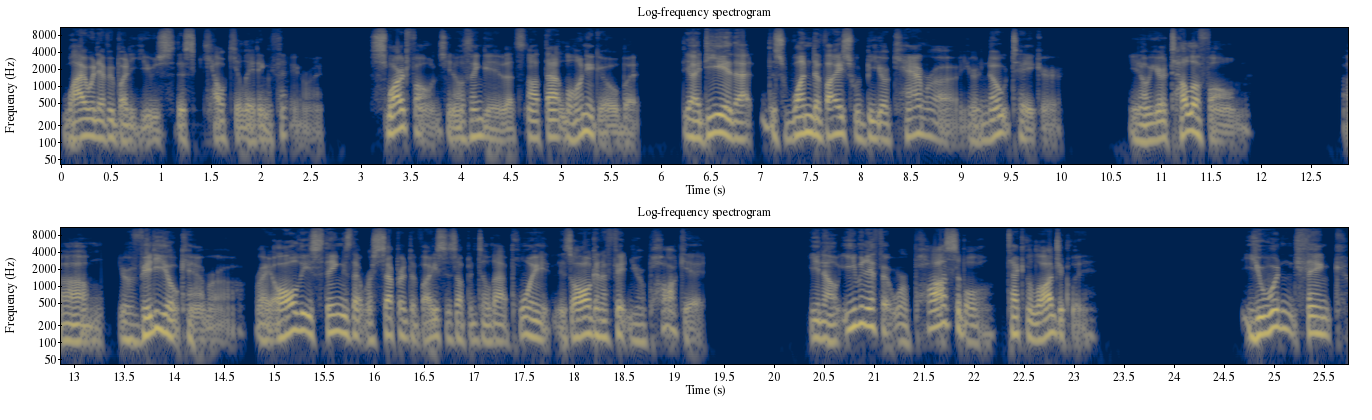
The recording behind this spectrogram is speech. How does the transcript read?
Why would everybody use this calculating thing, right? Smartphones, you know, think eh, that's not that long ago, but the idea that this one device would be your camera, your note taker, you know, your telephone, um, your video camera, right? All these things that were separate devices up until that point is all going to fit in your pocket. You know, even if it were possible technologically, you wouldn't think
